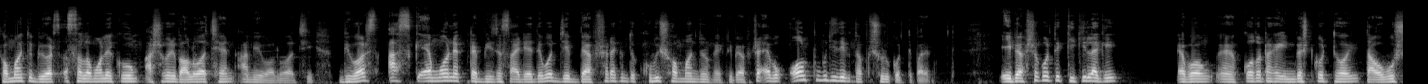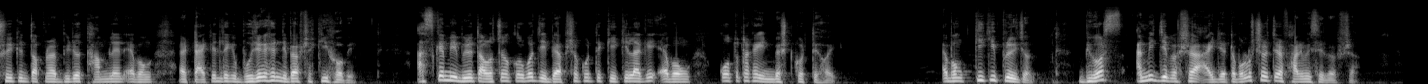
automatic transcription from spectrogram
সম্মানিত ভিউয়ার্স আসসালামু আলাইকুম। আশা করি ভালো আছেন আমি ভালো আছি। ভিউয়ার্স আজকে এমন একটা বিজনেস আইডিয়া দেবো যে ব্যবসাটা কিন্তু খুবই সম্মানজনক একটি ব্যবসা এবং অল্প পুঁজি দিয়ে কিন্তু আপনি শুরু করতে পারেন। এই ব্যবসা করতে কী কী লাগে এবং কত টাকা ইনভেস্ট করতে হয় তা অবশ্যই কিন্তু আপনারা ভিডিও থামলেন এবং টাইটেল থেকে বুঝে গেছেন যে ব্যবসা কী হবে। আজকে আমি এই ভিডিওতে আলোচনা করব যে ব্যবসা করতে কী কী লাগে এবং কত টাকা ইনভেস্ট করতে হয় এবং কি কি প্রয়োজন। ভিউয়ার্স আমি যে ব্যবসা আইডিয়াটা বলব সেটা হচ্ছে ফার্মেসির ব্যবসা।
